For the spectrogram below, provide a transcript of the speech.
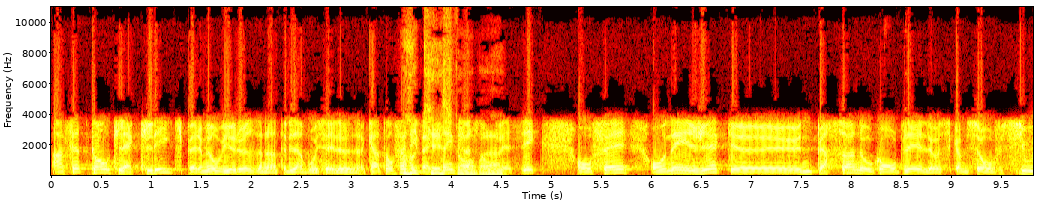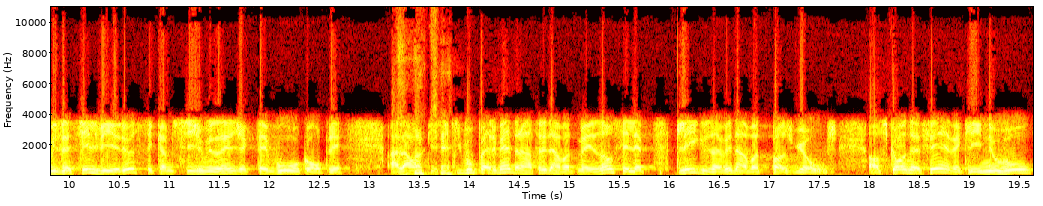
en fait, contre la clé qui permet au virus de rentrer dans vos cellules. Quand on fait des vaccins de façon classique, on fait, on injecte euh, une personne au complet. Là. C'est comme si, si vous étiez le virus, c'est comme si je vous injectais vous au complet. Alors, que ce qui vous permet de rentrer dans votre maison, c'est la petite clé que vous avez dans votre poche gauche. Alors, ce qu'on a fait avec les nouveaux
